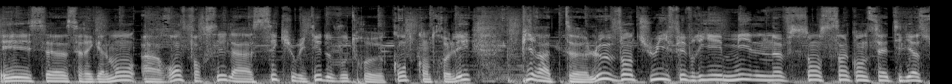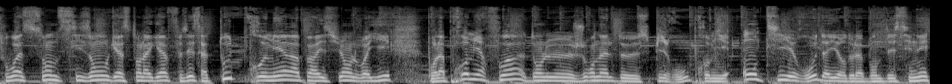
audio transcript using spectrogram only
et ça sert également à renforcer la sécurité de votre compte contre les pirates. Le 28 février 1957, il y a 66 ans, Gaston Lagaffe faisait sa toute première apparition, on le voyait pour la première fois dans le journal de Spirou, premier anti-héros d'ailleurs de la bande dessinée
